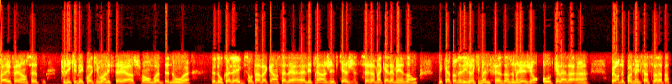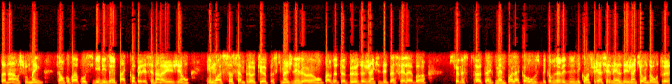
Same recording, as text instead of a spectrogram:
fais référence à tous les Québécois qui vont à l'extérieur. Souvent, on voit de nos euh, de nos collègues qui sont en vacances à l'étranger puis qui agissent différemment qu'à la maison. Mais quand on a des gens qui manifestent dans une région autre que la leur, ben, on n'a pas le même sentiment d'appartenance ou même, on comprend pas aussi bien les impacts qu'on peut laisser dans la région. Et moi, ça, ça me préoccupe parce qu'imaginez, on parle d'autobus, de gens qui se déplaceraient là-bas, qui connaissent peut-être même pas la cause, mais comme vous avez dit, des conspirationnistes, des gens qui ont d'autres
